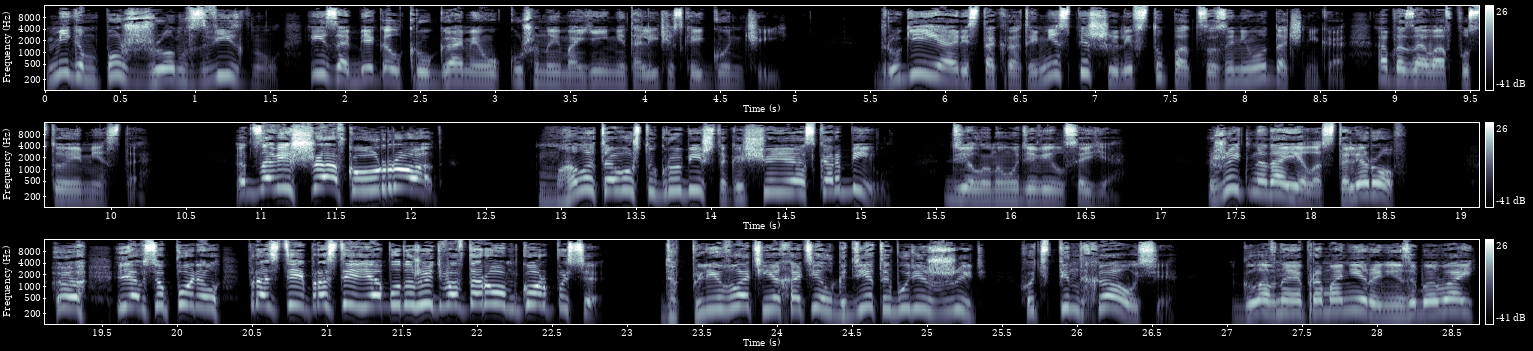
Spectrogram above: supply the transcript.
Мигом позже он взвизгнул и забегал кругами, укушенной моей металлической гончей. Другие аристократы не спешили вступаться за неудачника, образовав пустое место. «Отзови шавку, урод!» «Мало того, что грубишь, так еще и оскорбил», — делано удивился я. «Жить надоело, Столяров». «А, я все понял! Прости, прости, я буду жить во втором корпусе!» «Да плевать я хотел, где ты будешь жить, хоть в пентхаусе. Главное, про манеры не забывай».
